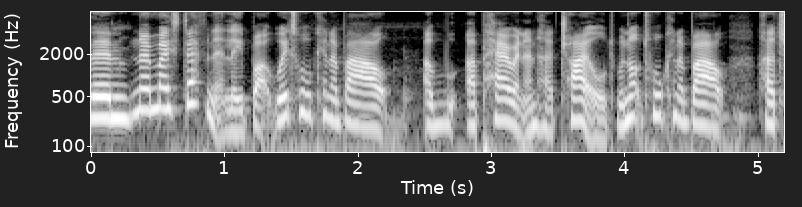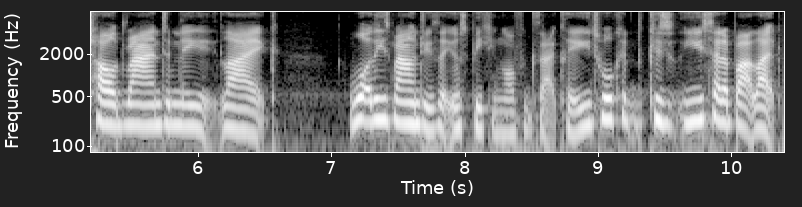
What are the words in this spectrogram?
then No, most definitely. But we're talking about a, a parent and her child. We're not talking about her child randomly. Like, what are these boundaries that you're speaking of exactly? Are you talking because you said about like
